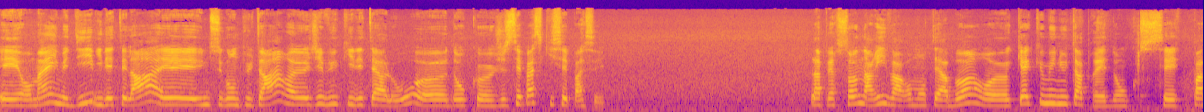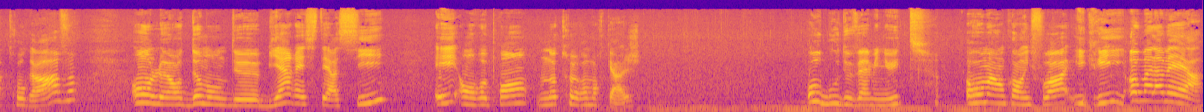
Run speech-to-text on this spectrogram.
et Romain, il me dit, il était là et une seconde plus tard, euh, j'ai vu qu'il était à l'eau. Euh, donc, euh, je ne sais pas ce qui s'est passé. La personne arrive à remonter à bord quelques minutes après, donc c'est pas trop grave. On leur demande de bien rester assis et on reprend notre remorquage. Au bout de 20 minutes, Romain encore une fois, il crie Homme à la mer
